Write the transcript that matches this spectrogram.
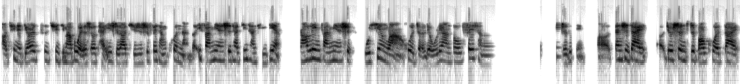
啊去年第二次去津巴布韦的时候才意识到，其实是非常困难的。一方面是它经常停电，然后另一方面是无线网或者流量都非常的一直都行。呃，但是在呃就甚至包括在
